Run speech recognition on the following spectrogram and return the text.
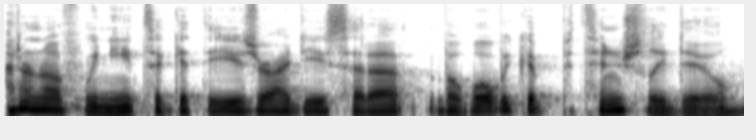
I don't know if we need to get the user ID set up, but what we could potentially do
